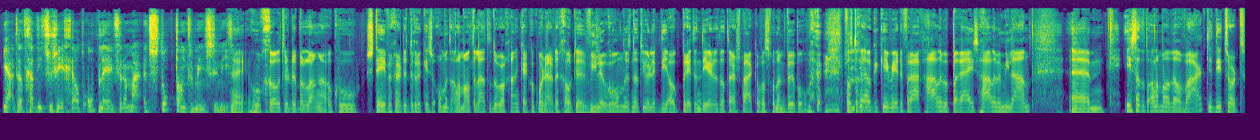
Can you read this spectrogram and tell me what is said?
ja, dat gaat niet zozeer geld opleveren, maar het stopt dan tenminste niet. Nee, hoe groter de belangen, ook hoe steviger de druk is om het allemaal te laten doorgaan. Kijk ook maar naar de grote wielerrondes natuurlijk, die ook pretendeerden dat daar sprake was van een bubbel. Maar het was toch mhm. elke keer weer de vraag: halen we Parijs, halen we Milaan? Um, is dat het allemaal wel waard? Dit soort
